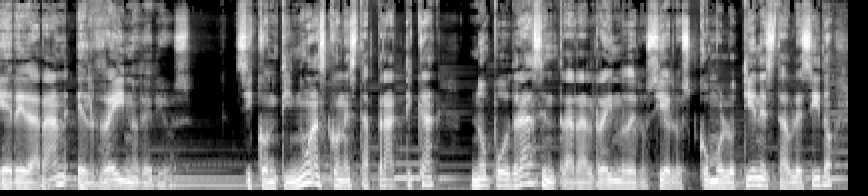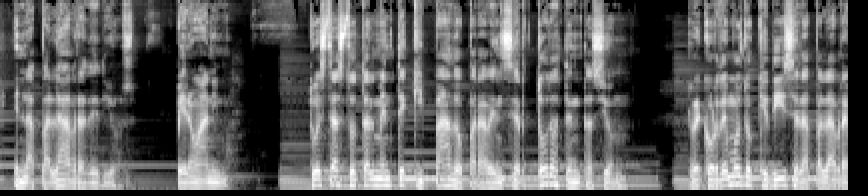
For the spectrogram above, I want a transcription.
heredarán el reino de Dios. Si continúas con esta práctica, no podrás entrar al reino de los cielos como lo tiene establecido en la palabra de Dios. Pero ánimo, Tú estás totalmente equipado para vencer toda tentación. Recordemos lo que dice la palabra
